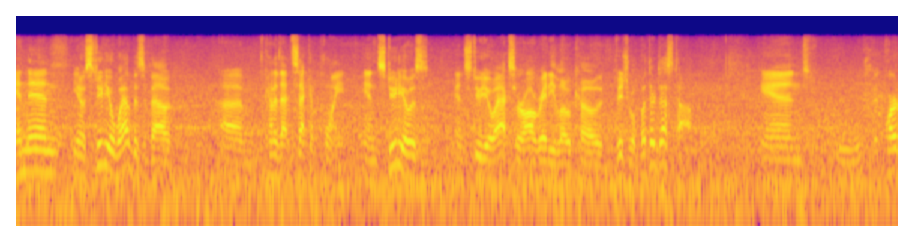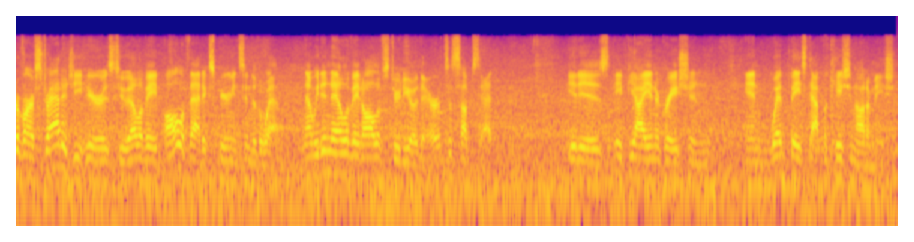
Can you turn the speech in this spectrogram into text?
And then, you know, Studio Web is about um, kind of that second point. And Studio is, and StudioX are already low code visual, but they're desktop. And part of our strategy here is to elevate all of that experience into the web. Now we didn't elevate all of Studio there, it's a subset. It is API integration and web-based application automation,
